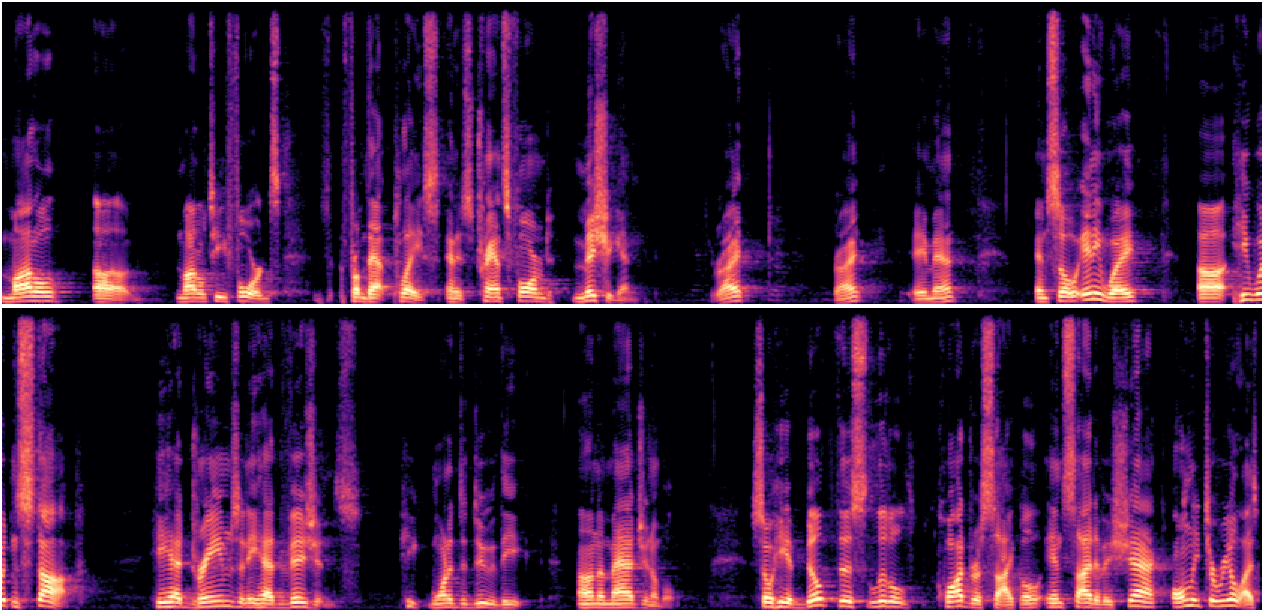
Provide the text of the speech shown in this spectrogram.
Model, uh, Model T Fords from that place, and it's transformed Michigan. Right? Right? Amen. And so, anyway, uh, he wouldn't stop. He had dreams and he had visions. He wanted to do the unimaginable. So he had built this little quadricycle inside of his shack only to realize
